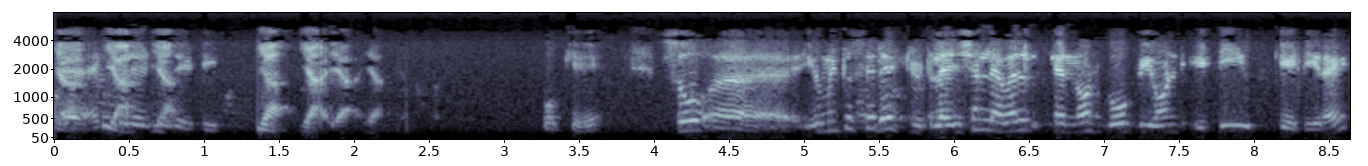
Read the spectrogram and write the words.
yeah, yeah, yeah. is 80. Yeah, yeah, yeah, yeah. Okay. So uh, you mean to say that utilization level cannot go beyond 80 KT, right?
